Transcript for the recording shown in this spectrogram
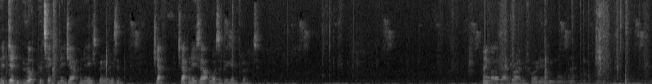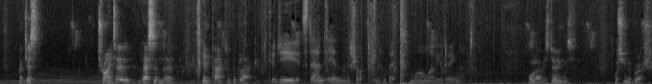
It didn't look particularly Japanese, but it was a Jap- Japanese art was a big influence. I'm gonna let that dry before I do anything more with that. I'm just trying to lessen the impact of the black. Could you stand in the shot a little bit more while you're doing that? All I was doing was washing a brush.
